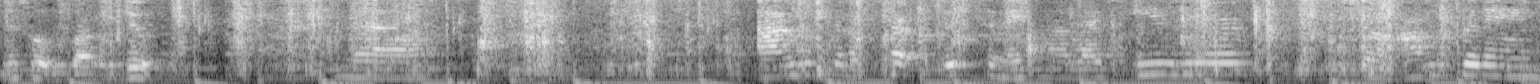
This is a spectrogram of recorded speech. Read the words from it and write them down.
this is what we're about to do. Now, I'm just gonna prep this to make my life easier. So I'm putting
